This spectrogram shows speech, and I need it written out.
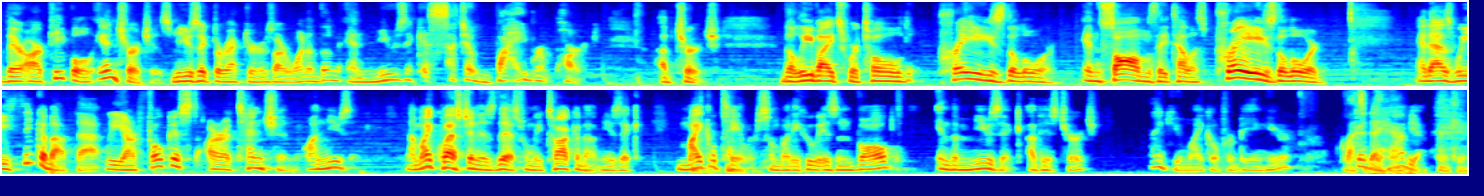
there are people in churches. Music directors are one of them, and music is such a vibrant part of church. The Levites were told, Praise the Lord. In Psalms, they tell us, Praise the Lord. And as we think about that, we are focused our attention on music. Now, my question is this when we talk about music, Michael Taylor, somebody who is involved in the music of his church, Thank you, Michael, for being here. Glad Good to, to, have here. you. Thank you.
